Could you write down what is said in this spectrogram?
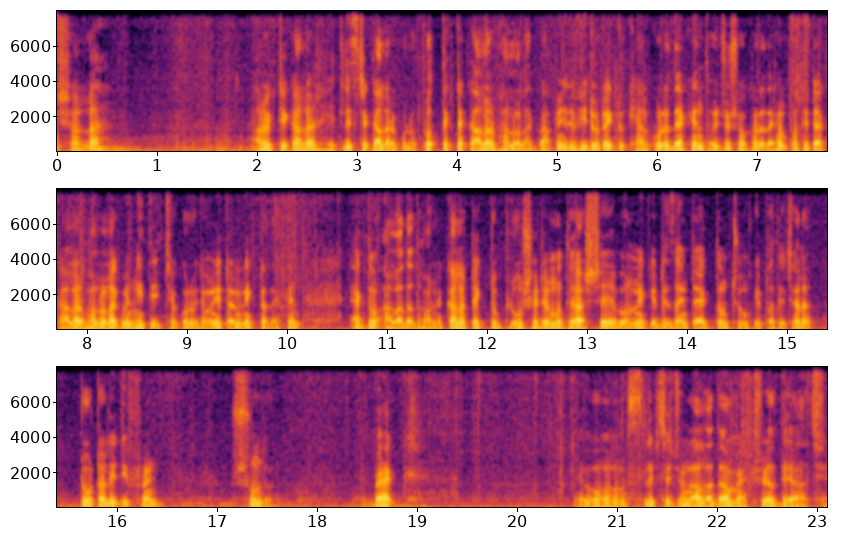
ইনশাল্লাহ আরও একটি কালার হিটলিস্টের কালারগুলো প্রত্যেকটা কালার ভালো লাগবে। আপনি যদি ভিডিওটা একটু খেয়াল করে দেখেন, ধৈর্য সহকারে দেখেন, প্রতিটা কালার ভালো লাগবে, নিতে ইচ্ছা করবে। যেমন এটার নেকটা দেখেন, একদম আলাদা ধরনের। কালারটা একটু ব্লু শেডের মধ্যে আসছে এবং নেকের ডিজাইনটা একদম চুমকি পাতি ছাড়া টোটালি ডিফারেন্ট সুন্দর। ব্যাক এবং স্লিপসের জন্য আলাদা ম্যাটেরিয়াল দেওয়া আছে।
